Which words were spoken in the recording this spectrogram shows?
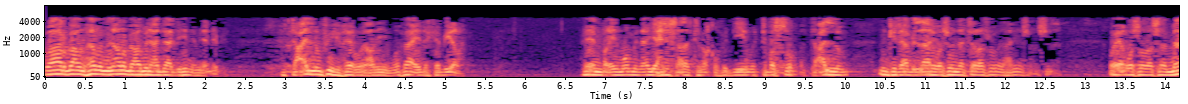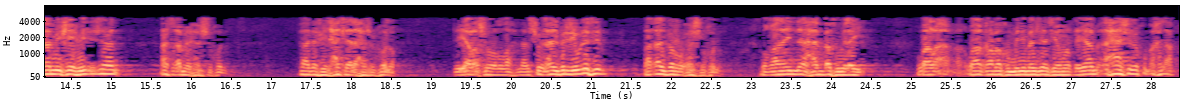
وأربع خير من أربع من أعدادهن من الإبل التعلم فيه خير عظيم وفائدة كبيرة. فينبغي المؤمن أن يحرص على التفقه في الدين والتبصر والتعلم من كتاب الله وسنة رسوله عليه الصلاة والسلام. ويقول صلى الله عليه وسلم ما من شيء في الإنسان أتقى من حسن الخلق. هذا في الحث على حسن الخلق. يا رسول الله لا نسأل عن البر والإثم قال البر حسن الخلق. وقال إن أحبكم إلي وأقربكم مني منزلة يوم القيامة أحاسنكم أخلاقا.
